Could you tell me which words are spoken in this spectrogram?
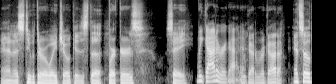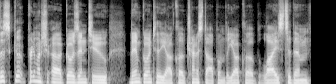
And a stupid throwaway joke is the workers say, we got a regatta. We got a regatta. And so this go- pretty much uh, goes into them going to the yacht club, trying to stop them. The yacht club lies to them,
